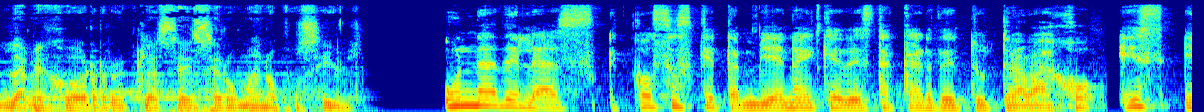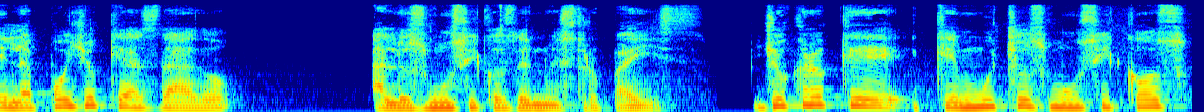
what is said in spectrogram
la mejor clase de ser humano posible. Una de las cosas que también hay que destacar de tu trabajo es el apoyo que has dado a los músicos de nuestro país. Yo creo que, muchos músicos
